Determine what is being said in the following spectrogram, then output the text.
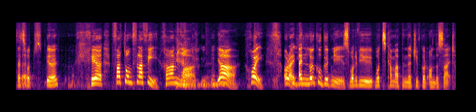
That's So- what, you know, gee, vat hom fluffy, gaan maar. ja, gooi. All right, and local good news. What have you, what's come up and that you've got on the site?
